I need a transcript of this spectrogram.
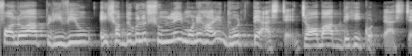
ফলো আপ রিভিউ এই শব্দগুলো শুনলেই মনে হয় ধরতে আসছে, জবাবদিহি করতে আসছে।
